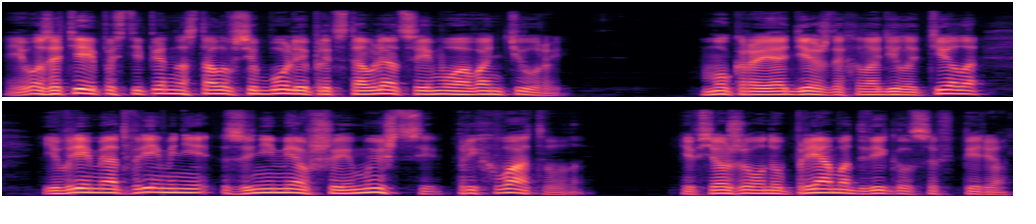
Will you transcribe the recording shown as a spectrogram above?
Его затея постепенно стала все более представляться ему авантюрой. Мокрая одежда холодила тело, и время от времени занемевшие мышцы прихватывала, и все же он упрямо двигался вперед.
